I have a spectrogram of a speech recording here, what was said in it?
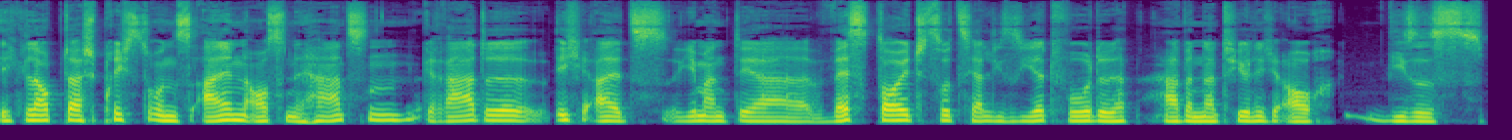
Ich glaube, da sprichst du uns allen aus den Herzen. Gerade ich als jemand, der westdeutsch sozialisiert wurde, habe natürlich auch dieses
